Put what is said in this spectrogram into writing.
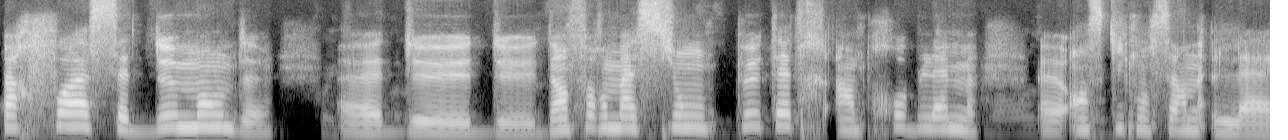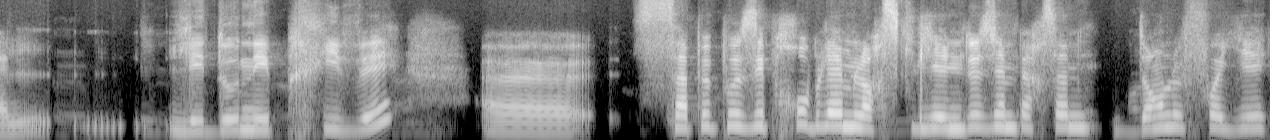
parfois, cette demande euh, d'information peut être un problème euh, en ce qui concerne les données privées. Euh, ça peut poser problème lorsqu'il y a une deuxième personne dans le foyer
